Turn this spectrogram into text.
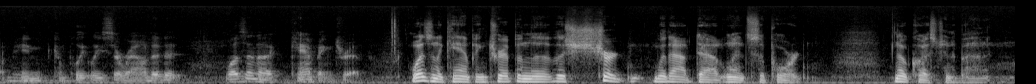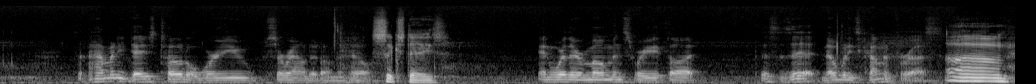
I mean, completely surrounded? It wasn't a camping trip. Wasn't a camping trip, and the, the shirt, without doubt, lent support. No question about it. How many days total were you surrounded on the hill? Six days. And were there moments where you thought, this is it, nobody's coming for us? Um,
